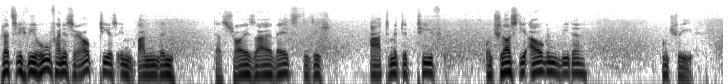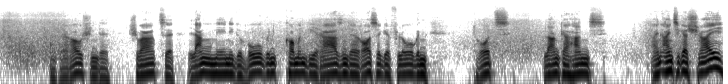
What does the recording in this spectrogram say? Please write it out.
Plötzlich wie Ruf eines Raubtiers in Banden, das Scheusal wälzte sich, atmete tief und schloss die Augen wieder und schlief. Und rauschende, Schwarze, langmähnige Wogen kommen wie rasende Rosse geflogen. Trotz, blanker Hans, ein einziger Schrei,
